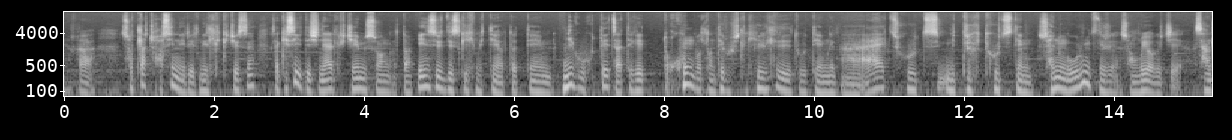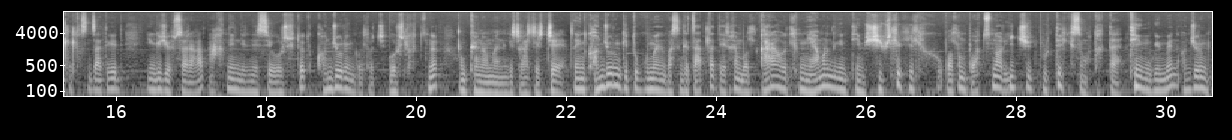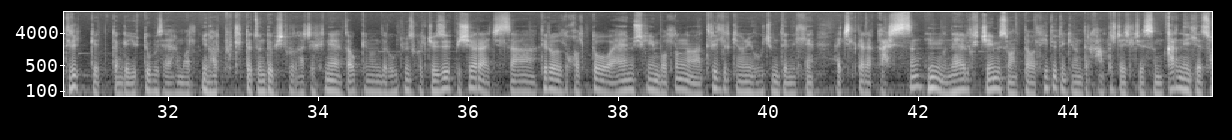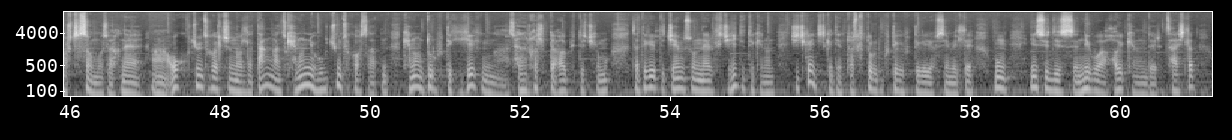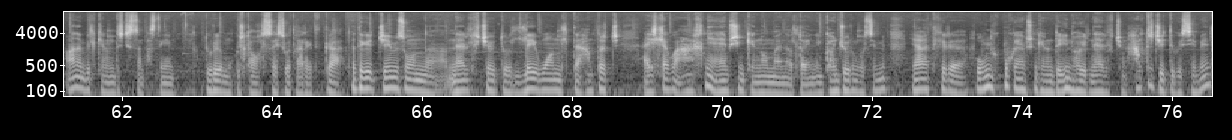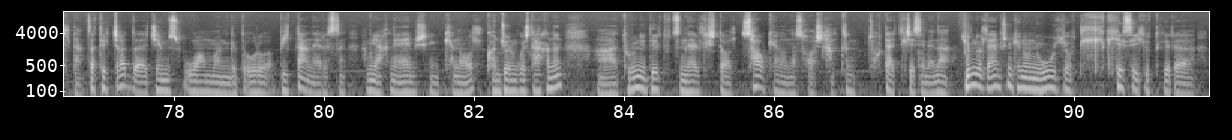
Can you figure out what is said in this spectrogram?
судлаач хосын нэрээр нэрлэх гэж байсан. За гисэн хэдэж найрлагч Джеймс Ван одоо Insidious гих мэтийн одоо тийм нэг хүүхдээ за тэгээд хүн болгон тэр хүрчлэг хэрэглээд идэггүй тийм нэг айц хүүц мэдрэгт хүүц тийм сонин өрөмц нэр сонгоё гэж санал болгосон. За тэгээд ингэж явсаар хагаад анхны нэрнээсээ өөрчлөлтөд Conjuring болгож өөрчлөгдснөөр өнгө кино маань ингэж гарч иржээ. За энэ Conjuring гэдэг үг маань бас ингэ задлаад ярих юм бол гараа хөдөлгөн ямар нэгэн тийм шившлэг хэлэх болон бодсноор ид шид бүтээх гэсэн утгатай тийм үг юм байна. Conjuring trick гэдэг одоо ингэ YouTube-ээс хайх юм бол энэ холбогдлолтой зөндөө бичлэгүүд гарч ирэх нэ. За уг кинон дээр хөгжмөн зохиолч Жозеф Бишара ажилласан. Тэр бол голдуу аимшигын болон триллер киноны хөгжмөдөө нэлээд ажилтгаараа гарчсан. Хүн найруулагч Джеймс Вантай бол хэд хэдэн кинон дээр хамтарч ажиллаж байсан. Гар нийлээд сурчсан хүмүүс байх нэ. Уг хөгжмийн зохиолч нь бол дан ганц киноны хөгжим зохиос гадна кинон дүр бүтээх ихэхэн сонирхолтой хобби битэч юм уу. За тэгээд Джеймс Ван найруулагч хэд хэдэн кинон жижигхэн жижигхэн тийм туслах дүр бүтээг бүтээг явсан юм байлээ. Мөн Insidious 1 ба 2 кинон дээр цаашлаад Annabelle кинон дээр ч гэсэн бас нэг юм дүрээ мөнгөж тоглосон хэсгүүд гарагддаг. Тэгээд Джеймс Вон найруулагчид бол Лей Вонлтай хамтарч ажиллаагүй анхны аимшиг кино маань одоо энэ Conjuring ус юм байна. Ягаад тэгэхээр өмнөх бүх аимшиг кинонд энэ хоёр найруулагч нь хамтарч идэг байсан юм байна л да. За тэгж жаад Джеймс Вон маань гэдэг өөрөө битаа найруулсан хамгийн анхны аимшиг кино бол Conjuring ус таархан нь а түрүүний дээр түтсэн найруулагчтай бол Saw киноноос хойш хамтран цогтой ажиллаж байсан юм байна. Ер нь бол аимшиг киноны үйл явдал гэхээсээ илүүтэйгээр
